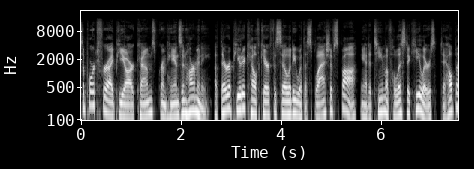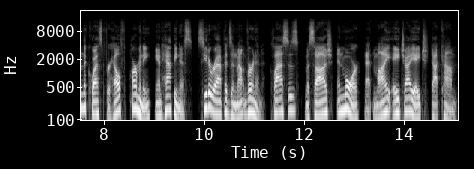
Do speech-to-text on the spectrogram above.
Support for IPR comes from Hands in Harmony, a therapeutic healthcare facility with a splash of spa and a team of holistic healers to help in the quest for health, harmony, and happiness. Cedar Rapids and Mount Vernon. Classes, massage, and more at myhih.com.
